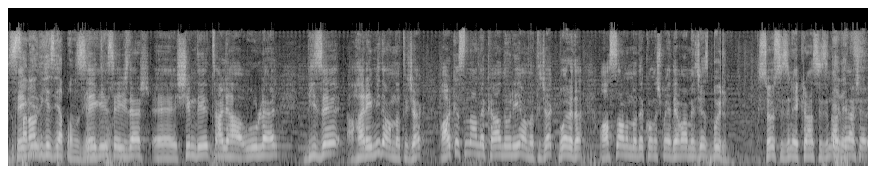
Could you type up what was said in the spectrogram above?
sevgili- sanal bir gezi yapmamız sevgili gerekiyor. seyirciler, e, şimdi Talha Uğurlel bize haremi de anlatacak. Arkasından da Kanuni'yi anlatacak. Bu arada Aslı Hanım'la da konuşmaya devam edeceğiz. Buyurun. Söz sizin, ekran sizin. Evet. Arkadaşlar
